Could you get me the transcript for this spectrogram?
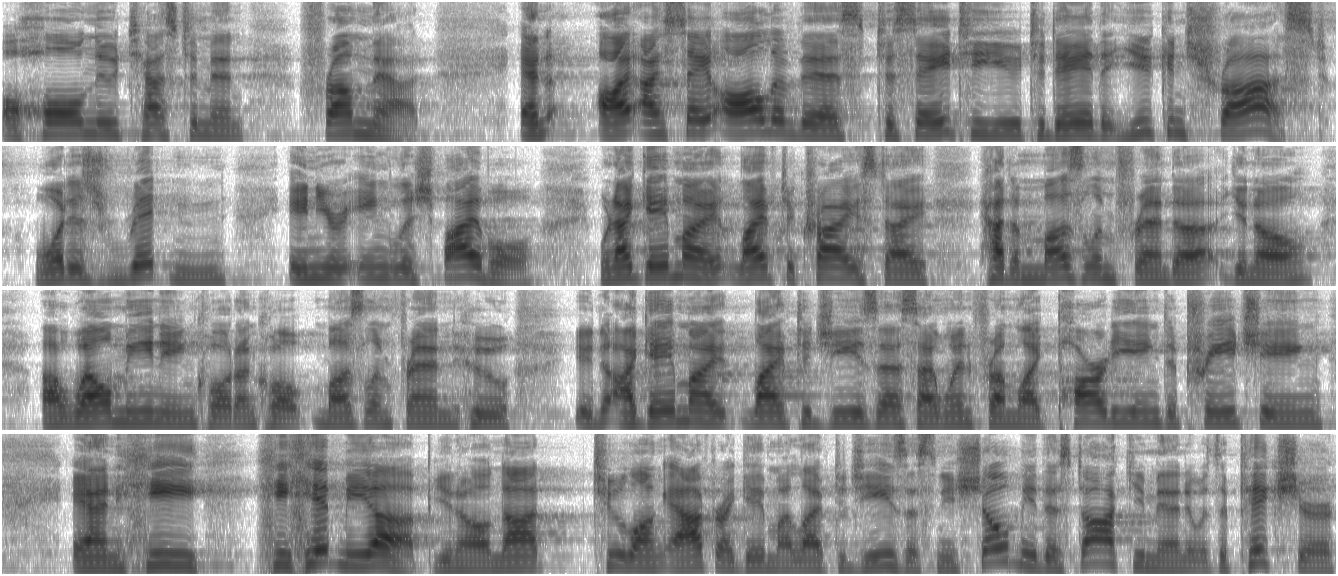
a whole New Testament from that. And I, I say all of this to say to you today that you can trust what is written in your English Bible. When I gave my life to Christ, I had a Muslim friend, uh, you know, a well-meaning quote unquote muslim friend who you know, i gave my life to jesus. I went from like partying to preaching and he he hit me up you know not too long after i gave my life to jesus. And he showed me this document. It was a picture.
